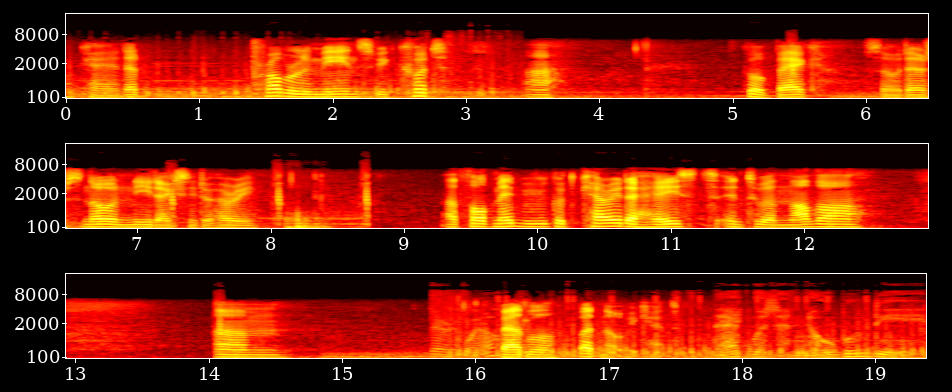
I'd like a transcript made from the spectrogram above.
Okay, that probably means we could uh, go back, so there's no need actually to hurry. I thought maybe we could carry the haste into another um, Very well. battle, but no, we can't. That was a noble deed.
